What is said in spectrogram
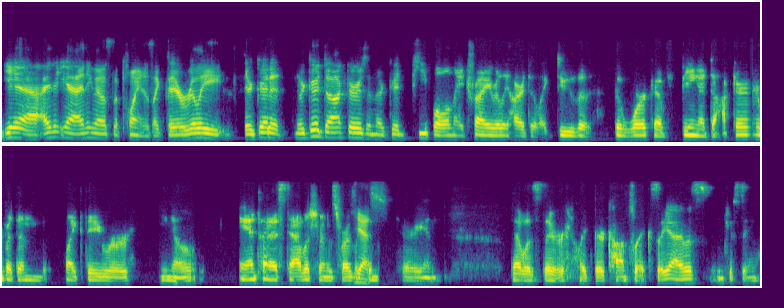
Yeah, I think yeah, I think that was the point. Is like they're really they're good at they're good doctors and they're good people, and they try really hard to like do the the work of being a doctor, but then like they were you know anti-establishment as far as like Yes. the military, and that was their like their conflict. So yeah, it was interesting.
